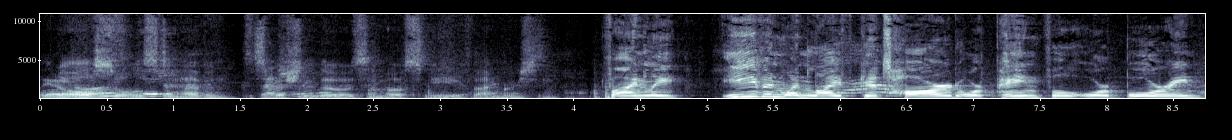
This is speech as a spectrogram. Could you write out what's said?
Lead all souls to heaven, especially those in most need of thy mercy. Finally, even when life gets hard or painful or boring,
